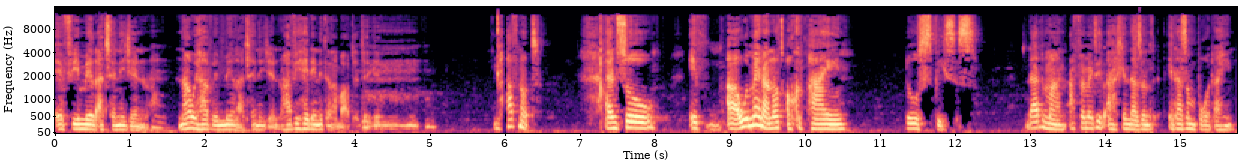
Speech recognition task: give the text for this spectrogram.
a female attorney general. Mm. Now we have a male attorney general. Have you heard anything about it again? Mm-hmm. You have not. And so if our women are not occupying those spaces, that man, affirmative action doesn't it doesn't bother him.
